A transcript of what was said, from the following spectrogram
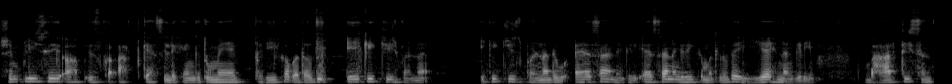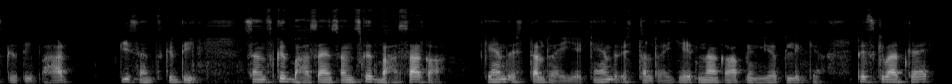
सिंपली से आप इसका अर्थ कैसे लिखेंगे? तो मैं एक तरीका बता दूँ एक एक चीज़ बनना है। एक एक चीज़ पढ़ना, देखो, ऐसा नगरी ऐसा नगरी का मतलब है यह नगरी। भारतीय संस्कृति भारत की संस्कृति, संस्कृत भाषा है संस्कृत भाषा का केंद्र स्थल रही है, केंद्र स्थल रही है। इतना का आप हिंदी लिख गया। फिर इसके बाद क्या है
